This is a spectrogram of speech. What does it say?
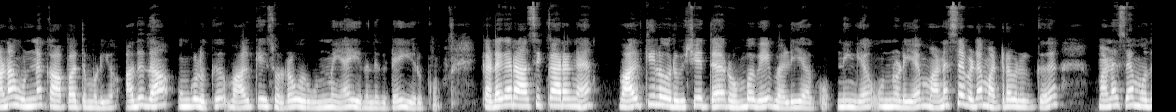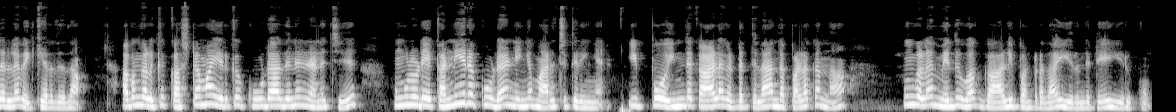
ஆனால் உன்னை காப்பாற்ற முடியும். அதுதான் உங்களுக்கு வாழ்க்கை சொல்கிற ஒரு உண்மையாக இருந்துக்கிட்டே இருக்கும். கடக ராசிக்காரங்க வாழ்க்கையில் ஒரு விஷயத்த ரொம்பவே வழியாக்கும் நீங்கள் உன்னுடைய மனசை விட மற்றவர்களுக்கு மனசை முதல்ல வைக்கிறது தான் அவங்களுக்கு கஷ்டமாக இருக்கக்கூடாதுன்னு நினச்சி உங்களுடைய கண்ணீரை கூட நீங்கள் மறைச்சிக்கிறீங்க. இப்போது இந்த காலகட்டத்தில் அந்த பழக்கம் தான் உங்களை மெதுவாக காலி பண்ணுறதா இருந்துகிட்டே இருக்கும்.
